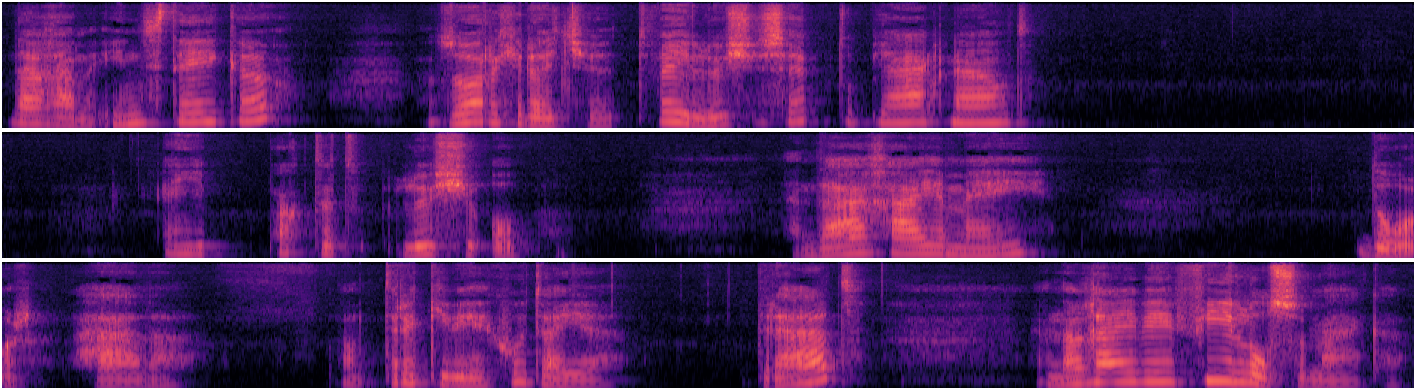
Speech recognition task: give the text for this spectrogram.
Daar gaan we insteken. Dan zorg je dat je twee lusjes hebt op je haaknaald. En je pakt het lusje op. En daar ga je mee doorhalen. Dan trek je weer goed aan je draad. En dan ga je weer vier lossen maken.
